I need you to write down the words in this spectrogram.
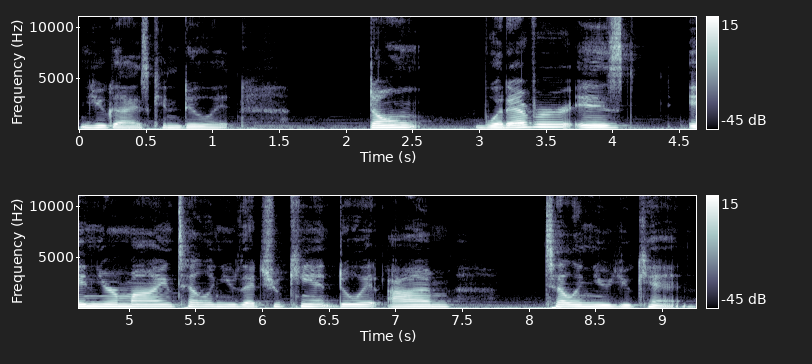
you guys can do it. Don't, whatever is in your mind telling you that you can't do it, I'm telling you you can.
